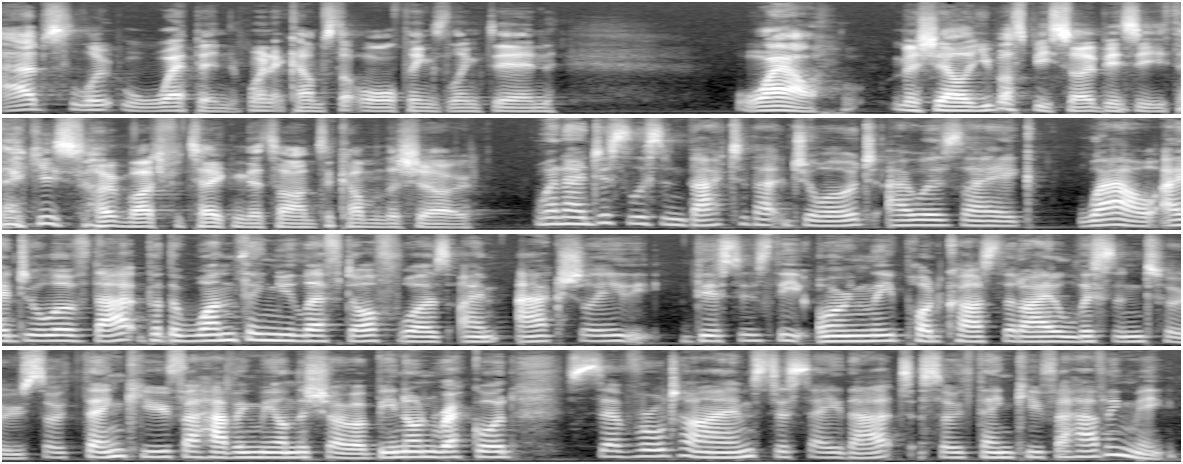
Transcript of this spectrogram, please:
absolute weapon when it comes to all things LinkedIn. Wow, Michelle, you must be so busy. Thank you so much for taking the time to come on the show. When I just listened back to that, George, I was like, wow, I do love that. But the one thing you left off was I'm actually, this is the only podcast that I listen to. So thank you for having me on the show. I've been on record several times to say that. So thank you for having me.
